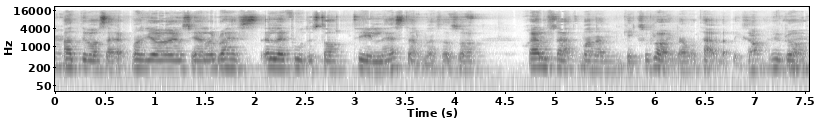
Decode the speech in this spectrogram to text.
Mm. Att det var så här, man gör en så jävla bra häst, eller foderstart till hästen men sen så själv så äter man en kexchoklad när man tävlar. Liksom. Ja. Hur bra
